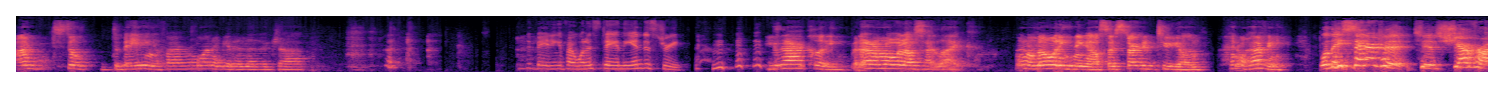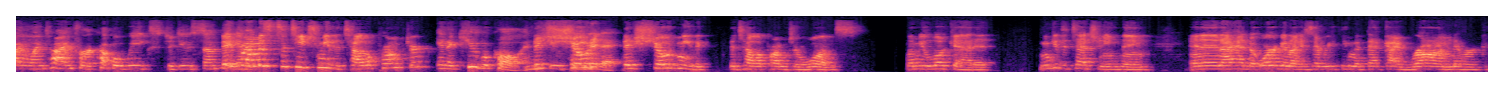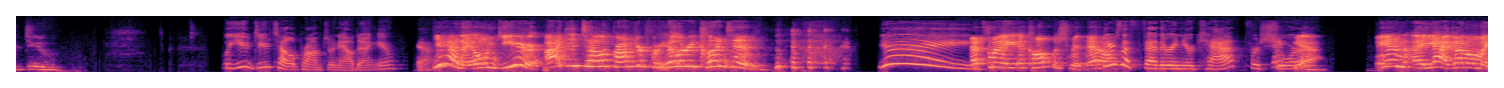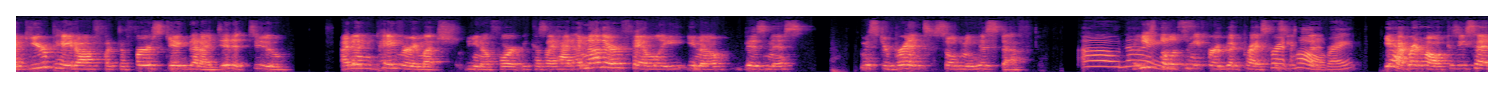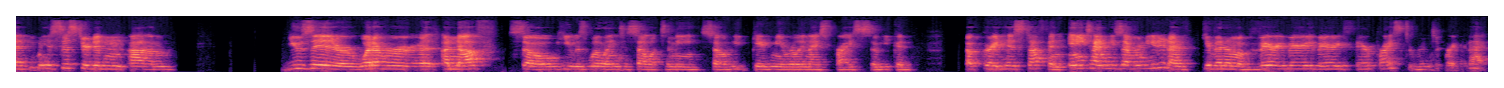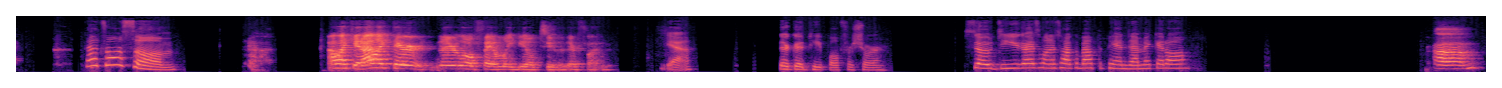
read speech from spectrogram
I'm still debating if I ever want to get another job. Debating if I want to stay in the industry. Exactly, but I don't know what else I like. I don't know anything else. I started too young. I don't have any. Well, they sent her to, to Chevron one time for a couple weeks to do something They in, a, promised to teach me the teleprompter. in a cubicle, and They she showed hated it. They showed me the, the teleprompter once. Let me look at it. I didn't get to touch anything, and then I had to organize everything that that guy Ron never could do. Well, you do teleprompter now, don't you? Yeah. Yeah, and I own gear. I did teleprompter for Hillary Clinton. Yay! That's my accomplishment now. There's a feather in your cap for sure. Yeah. And uh, yeah, I got all my gear paid off like the first gig that I did it too. I didn't pay very much, you know, for it because I had another family, you know, business. Mr. Brent sold me his stuff. Oh, And nice. He sold it to me for a good price. Brent Hall, said- right? yeah, Brent Hall, because he said his sister didn't um, use it or whatever uh, enough, so he was willing to sell it to me. So he gave me a really nice price so he could upgrade his stuff. And anytime he's ever needed, I've given him a very, very, very fair price to rent it right back. That's awesome. Yeah. I like it. I like their their little family deal too. They're fun. Yeah. They're good people for sure. So, do you guys want to talk about the pandemic at all? Um,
